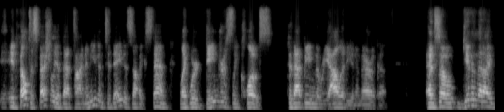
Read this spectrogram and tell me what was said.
it felt especially at that time and even today to some extent like we're dangerously close to that being the reality in america and so given that i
